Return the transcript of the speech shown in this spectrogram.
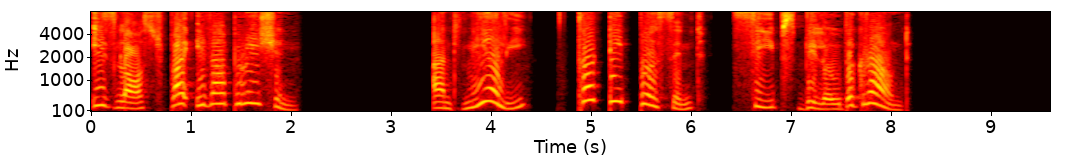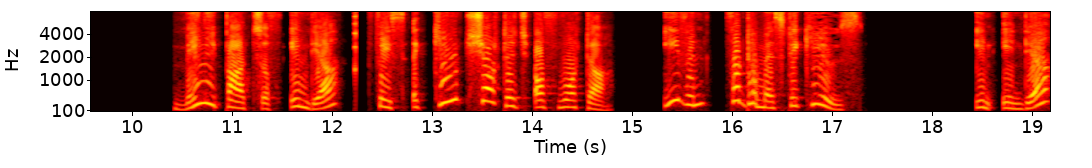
is lost by evaporation and nearly 30% seeps below the ground. Many parts of India face acute shortage of water, even for domestic use. In India,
